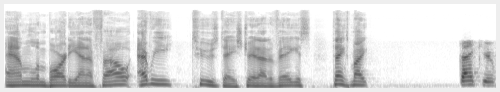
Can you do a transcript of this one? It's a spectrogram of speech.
M. Lombardi NFL every Tuesday, straight out of Vegas. Thanks, Mike. Thank you.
